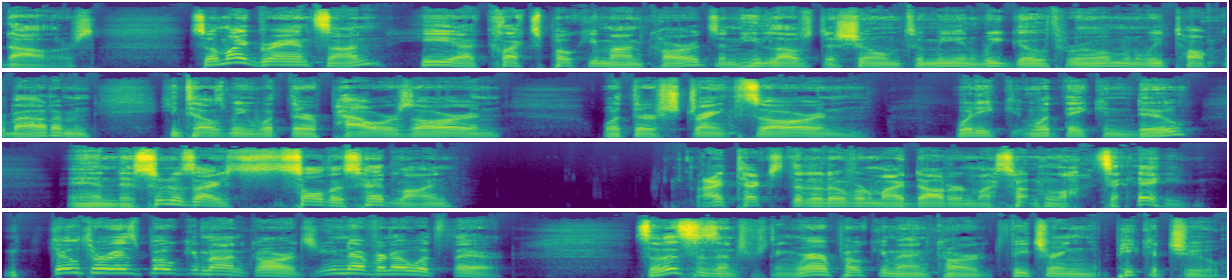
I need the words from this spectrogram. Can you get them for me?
dollars. So my grandson, he uh, collects Pokemon cards and he loves to show them to me, and we go through them and we talk about them, and he tells me what their powers are and what their strengths are and what he what they can do. And as soon as I saw this headline, I texted it over to my daughter and my son-in-law and said, "Hey, go through his Pokemon cards. You never know what's there." So this is interesting. Rare Pokemon card featuring Pikachu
